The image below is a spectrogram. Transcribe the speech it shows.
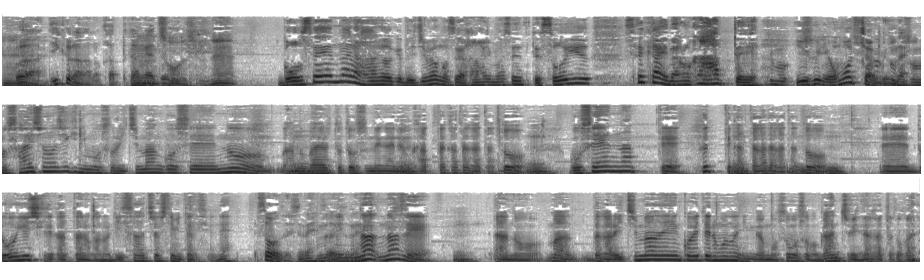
ーはいくらなのかって考えてそうですよね5000円なら払うけど1万5000円払いませんってそういう世界なのかっていうふうに思っちゃうけどね。その最初の時期にもその1万5000円のあのバイオレット通すメガネを買った方々と、うん、5000円になってふっと買った方々と、うん。うんえー、どういう意識で買ったのかのリサーチをしてみたいですよね。そうですね。すね。なぜ、うん、あのまあだから1万円超えてるものがもうそもそも眼中になかったとかね。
